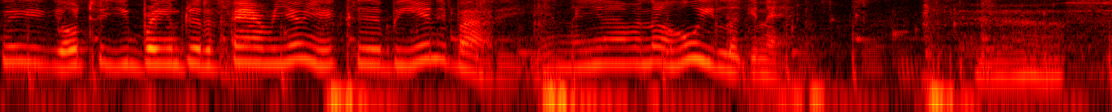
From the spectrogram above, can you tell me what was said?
you go to you bring him to the family reunion. It could be anybody. You, know, you never know who he looking at. Yes.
